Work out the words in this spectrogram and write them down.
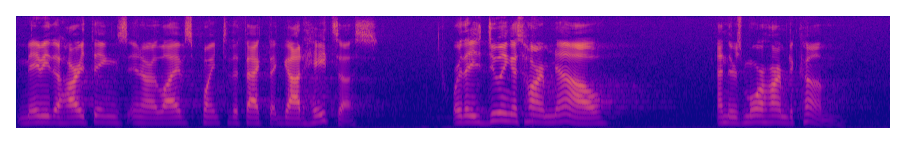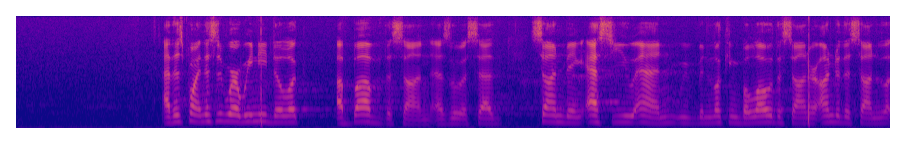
Maybe the hard things in our lives point to the fact that God hates us, or that He's doing us harm now, and there's more harm to come. At this point, this is where we need to look above the sun, as Lewis said. Sun being S U N. We've been looking below the sun or under the sun. We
